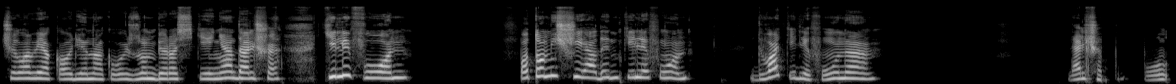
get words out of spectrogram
человека одинаковых зомби растения. Дальше телефон. Потом еще один телефон. Два телефона. Дальше п- пол,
